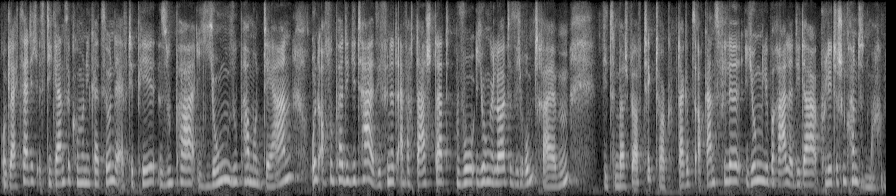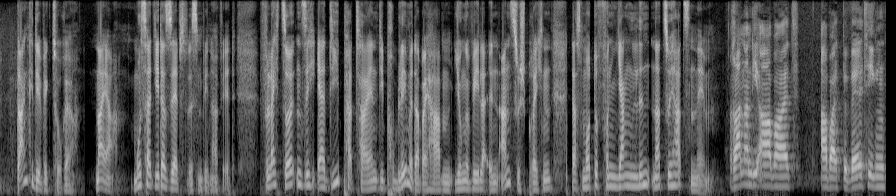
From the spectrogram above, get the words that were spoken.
Und gleichzeitig ist die ganze Kommunikation der FDP super jung, super modern und auch super digital. Sie findet einfach da statt, wo junge Leute sich rumtreiben, wie zum Beispiel auf TikTok. Da gibt es auch ganz viele junge Liberale, die da politischen Content machen. Danke dir, Viktoria. Naja, muss halt jeder selbst wissen, wen er wählt. Vielleicht sollten sich eher die Parteien, die Probleme dabei haben, junge WählerInnen anzusprechen, das Motto von Young Lindner zu Herzen nehmen. Ran an die Arbeit, Arbeit bewältigen,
